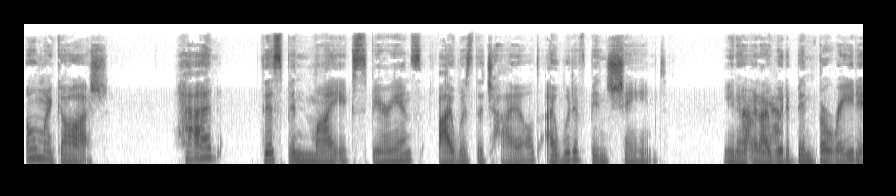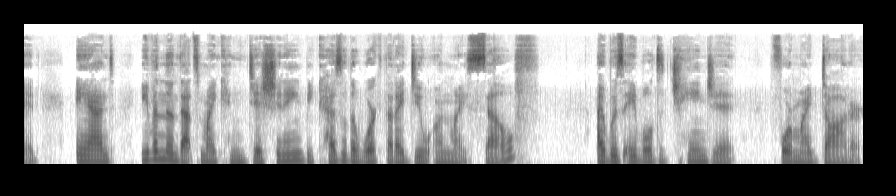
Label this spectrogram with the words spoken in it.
oh my gosh, had this been my experience, I was the child, I would have been shamed, you know, Oh, and I would have been berated. And even though that's my conditioning because of the work that I do on myself, I was able to change it for my daughter.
